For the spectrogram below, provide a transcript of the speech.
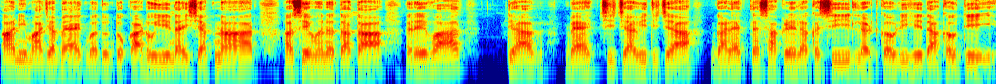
आणि माझ्या बॅगमधून तो काढूही नाही शकणार. असे म्हणत आता रेवा त्या बॅगची चावी तिच्या गळ्यातल्या साखळीला कशी लटकवली हे दाखवते.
